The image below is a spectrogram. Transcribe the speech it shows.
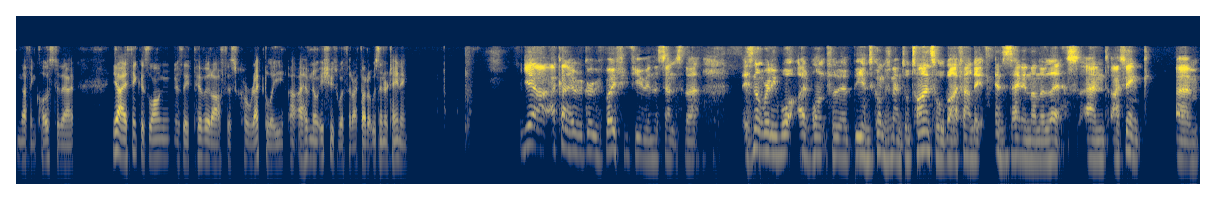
nothing close to that. Yeah, I think as long as they pivot off this correctly, uh, I have no issues with it. I thought it was entertaining. Yeah, I kind of agree with both of you in the sense that it's not really what I'd want for the Intercontinental title, but I found it entertaining nonetheless. And I think, um,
